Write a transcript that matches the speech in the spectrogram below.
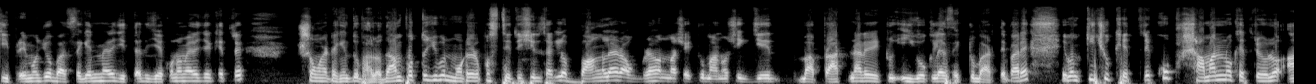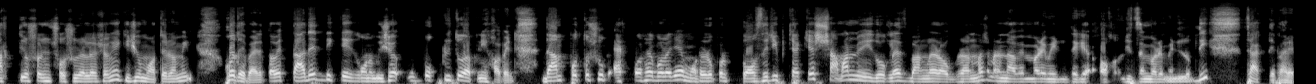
কি প্রেমজ বা সেকেন্ড ম্যারেজ ইত্যাদি যে কোনো ম্যারেজের ক্ষেত্রে সময়টা কিন্তু ভালো। দাম্পত্য জীবন মোটের উপর স্থিতিশীল থাকলেও বাংলার অগ্রহণ মাসে একটু মানসিক জেদ বা পার্টনারের একটু ইগো ক্লাস একটু বাড়তে পারে এবং কিছু ক্ষেত্রে, খুব সামান্য ক্ষেত্রে হলো আত্মীয় স্বজন, শ্বশুরালয়ের সঙ্গে কিছু মতের অমিল হতে পারে। তবে তাদের দিক থেকে কোনো বিষয়ে উপকৃত আপনি হবেন। দাম্পত্য সুখ এক কথায় বলা যায়, মোটের উপর পজিটিভ থাকছে, সামান্য ইগো ক্লাস বাংলার অগ্রহণ মাস মানে নভেম্বরের মিডিল থেকে ডিসেম্বরের মিডল অব্দি থাকতে পারে।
